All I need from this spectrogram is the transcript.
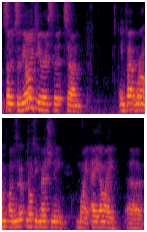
So, so the idea is that, um, in fact, what I'm, I'm not imagining my AI uh,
